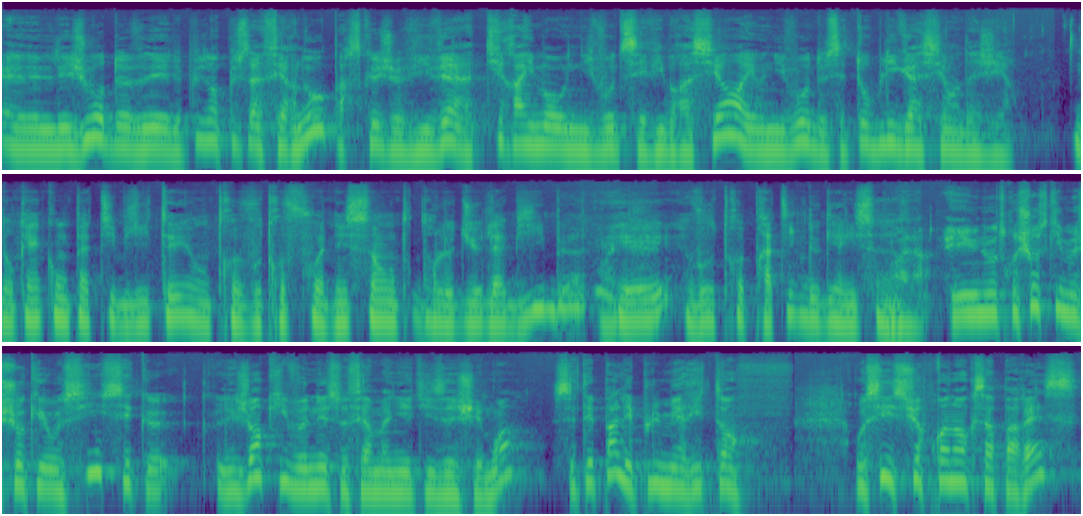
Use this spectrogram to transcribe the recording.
euh, les jours devenaient de plus en plus infernaux parce que je vivais un tiraillement au niveau de ces vibrations et au niveau de cette obligation d'agir. Donc incompatibilité entre votre foi naissante dans le Dieu de la Bible Oui. et votre pratique de guérisseur. Voilà. Et une autre chose qui me choquait aussi, c'est que les gens qui venaient se faire magnétiser chez moi, c'était pas les plus méritants. Aussi surprenant que ça paraisse,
